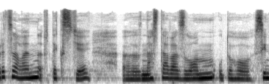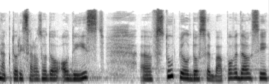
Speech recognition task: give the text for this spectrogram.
Predsa len v texte e, nastáva zlom u toho syna, ktorý sa rozhodol odísť. E, vstúpil do seba, povedal si,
